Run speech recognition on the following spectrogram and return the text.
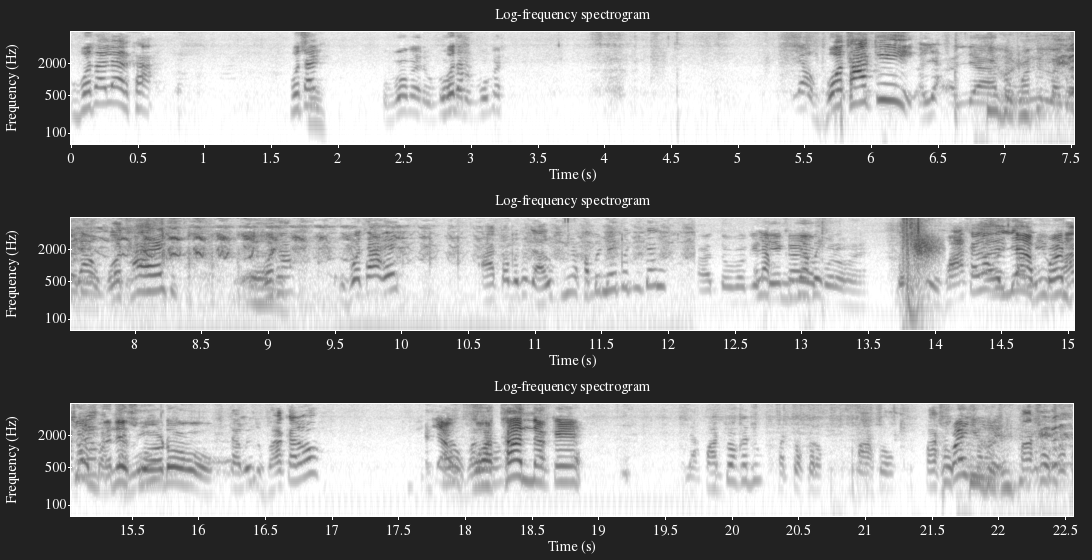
ઊભો થાય લે ઊભો થાય. ઊભો કર ઊભો કર ઊભો કર. ઊભો થાકી. અલ્યા. અલ્યા મને લગાડ્યો. ઊભો થાય. ઊભો થા ઊભો થા હેડ. આ તો બધું દારૂ પીને ખબર નહીં પડી તને? આ તો વગર અલ્યા, એકાયો પૂંજાભાઈ. ઊભા કરો? અલ્યા પણ ઊભા મને તમે- ઊભા કરો? અલ્યા ગોથા ન કે અલ્યા પાછો કરજો પાછો કરો. પાછો પાછો પાછો કરો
